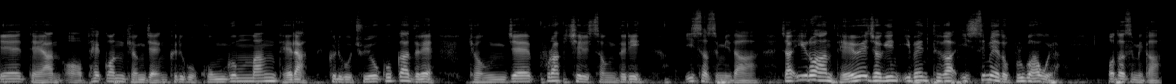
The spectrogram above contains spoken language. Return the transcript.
에 대한 어, 패권 경쟁 그리고 공급망 대란 그리고 주요 국가들의 경제 불확실성들이 있었습니다. 자 이러한 대외적인 이벤트가 있음에도 불구하고요 어떻습니까?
